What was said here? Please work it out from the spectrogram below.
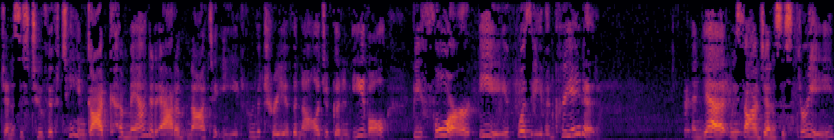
Genesis 2:15. God commanded Adam not to eat from the tree of the knowledge of good and evil before Eve was even created. And yet, we saw in Genesis 3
